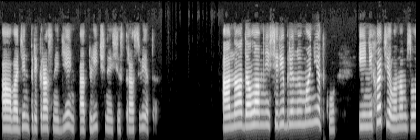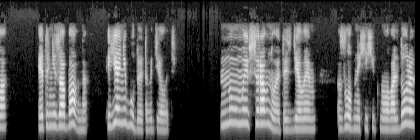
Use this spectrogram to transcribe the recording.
а в один прекрасный день отличная сестра Света. Она дала мне серебряную монетку и не хотела нам зла. Это не забавно. Я не буду этого делать. Ну, мы все равно это сделаем, злобно хихикнула Вальдора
